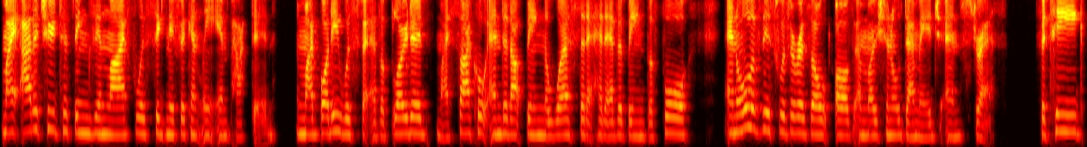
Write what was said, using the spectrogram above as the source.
My attitude to things in life was significantly impacted. My body was forever bloated. My cycle ended up being the worst that it had ever been before. And all of this was a result of emotional damage and stress, fatigue,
